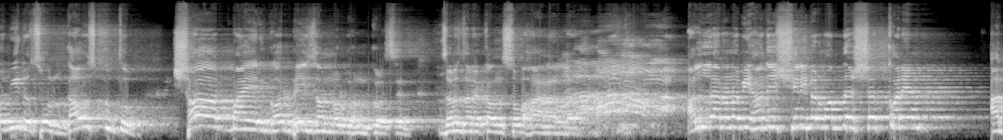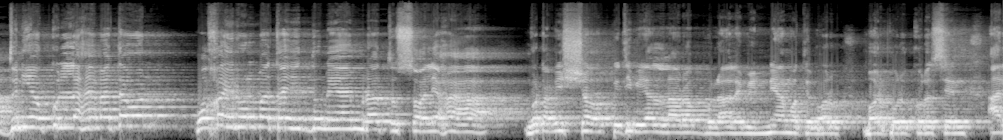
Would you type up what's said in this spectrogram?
নবী রসুল, গাউস কুতুব সব মায়ের গর্ভেই জন্মগ্রহণ করেছেন। জোরে জোরে কন সুবহান আল্লাহ আল্লাহর নবী হাদিস শরীফের মধ্যে শেখ করেন আর দুনিয়া কুল্লাহা মাতাউন ওয়া খায়রুল মাতাইদ দুনিয়া ইমরাতুস সালিহা। গোটা বিশ্ব, পৃথিবী আল্লাহ রব্বুল আলমীর নিয়ামতে ভর, ভরপুর করেছেন। আর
